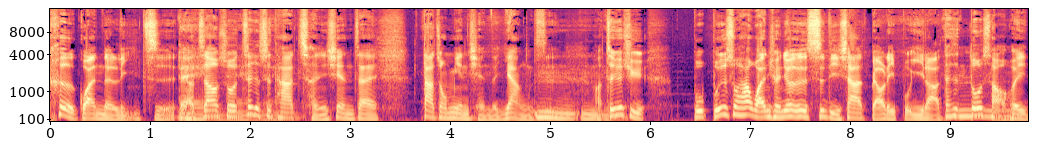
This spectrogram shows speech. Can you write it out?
客观的理智，你要知道说这个是他呈现在大众面前的样子啊。这也许不不是说他完全就是私底下表里不一啦，但是多少会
